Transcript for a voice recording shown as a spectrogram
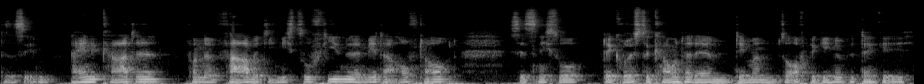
Das ist eben eine Karte von einer Farbe, die nicht so viel Meta auftaucht. Ist jetzt nicht so der größte Counter, der, dem man so oft begegnet wird, denke ich.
